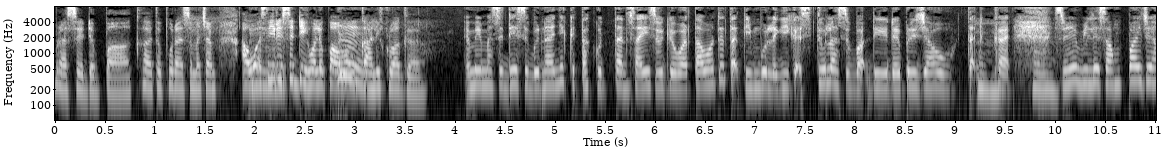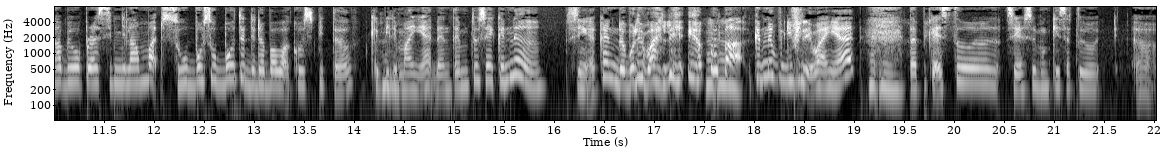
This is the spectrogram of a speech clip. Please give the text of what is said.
rasa debar ke ataupun rasa macam awak hmm. sendiri sedih walaupun hmm. awak bukan ahli keluarga? Memang sedih sebenarnya ketakutan saya sebagai wartawan tu tak timbul lagi kat situ lah sebab dia daripada jauh tak hmm. dekat mm. Mm. sebenarnya bila sampai je habis operasi menyelamat subuh-subuh tu dia dah bawa ke hospital ke bilik mm. mayat dan time tu saya kena saya kan dah boleh balik apa mm. tak kena pergi bilik mayat mm. tapi kat situ saya rasa mungkin satu uh,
